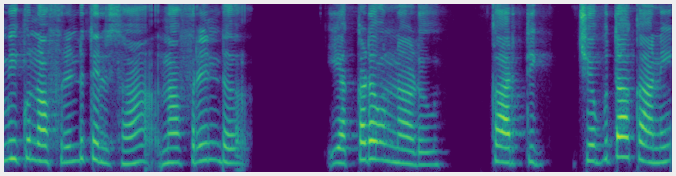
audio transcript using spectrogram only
మీకు నా ఫ్రెండ్ తెలుసా? నా ఫ్రెండ్ ఎక్కడ ఉన్నాడు? కార్తిక్ చెబుతా కానీ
